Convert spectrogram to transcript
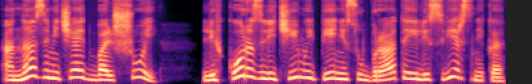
Она замечает большой, легко различимый пенис у брата или сверстника,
